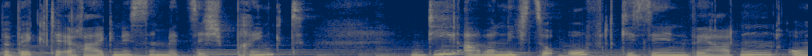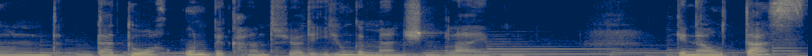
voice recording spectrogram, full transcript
bewegte Ereignisse mit sich bringt, die aber nicht so oft gesehen werden und dadurch unbekannt für die jungen Menschen bleiben. Genau das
